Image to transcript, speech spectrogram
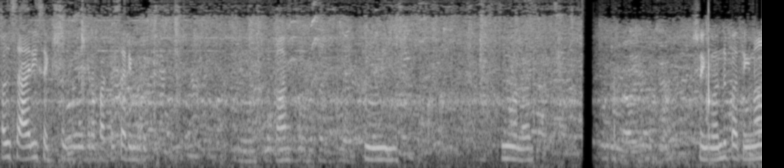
அது சாரீ செக்ஷன் நினைக்கிற பட்டு saree மாதிரி. ம். நல்லா ஸோ இங்கே வந்து பார்த்தீங்கன்னா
